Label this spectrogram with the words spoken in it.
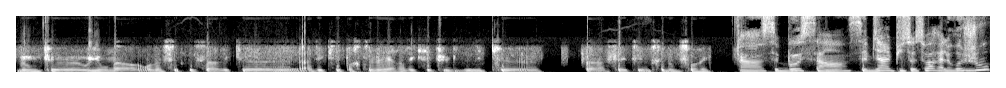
Donc oui, on a on a fêté ça avec avec les partenaires, avec le public. Ça, ça a été une très bonne soirée. Ah, c'est beau ça, hein. c'est bien. Et puis ce soir, elle rejoue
